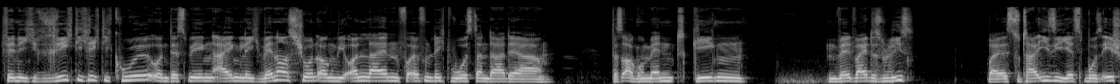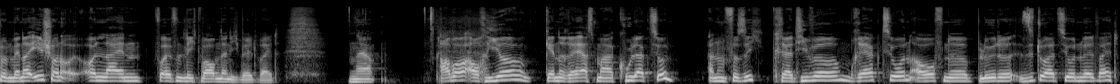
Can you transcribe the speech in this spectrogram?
finde ich richtig, richtig cool und deswegen eigentlich, wenn er es schon irgendwie online veröffentlicht, wo ist dann da der das Argument gegen ein weltweites Release? Weil es total easy, jetzt wo es eh schon, wenn er eh schon online veröffentlicht, warum dann nicht weltweit? Naja. Aber auch hier generell erstmal coole Aktion an und für sich. Kreative Reaktion auf eine blöde Situation weltweit.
